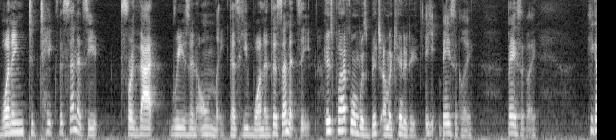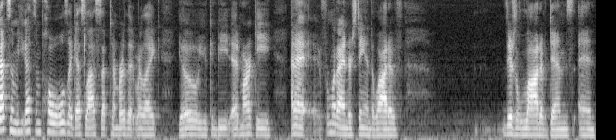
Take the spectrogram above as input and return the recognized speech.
wanting to take the Senate seat for that reason only, because he wanted the Senate seat. His platform was "Bitch, I'm a Kennedy." He- basically basically he got some he got some polls i guess last september that were like yo you can beat ed markey and i from what i understand a lot of there's a lot of dems and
